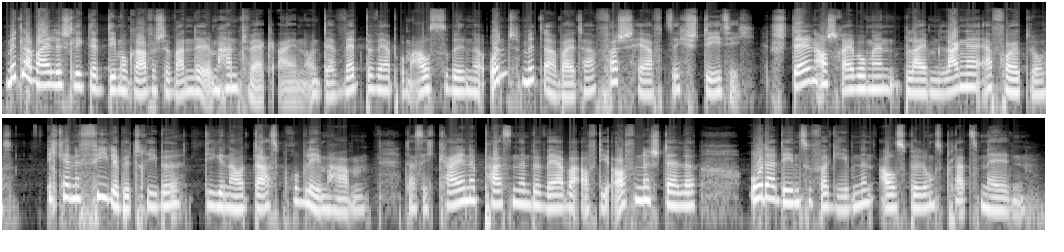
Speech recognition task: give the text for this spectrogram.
Mittlerweile schlägt der demografische Wandel im Handwerk ein und der Wettbewerb um Auszubildende und Mitarbeiter verschärft sich stetig. Stellenausschreibungen bleiben lange erfolglos. Ich kenne viele Betriebe, die genau das Problem haben, dass sich keine passenden Bewerber auf die offene Stelle oder den zu vergebenen Ausbildungsplatz melden.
